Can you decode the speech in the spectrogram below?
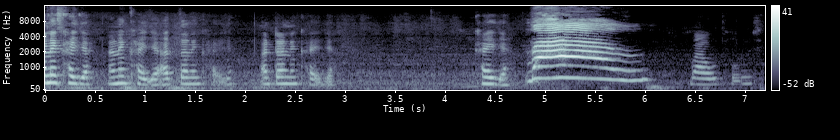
અને ખાઈ જા અને ખાઈ જા, આટાને ખાઈ જા, આટાને ખાઈ જા. ખાઈ જા. બાવ થોડું છે.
